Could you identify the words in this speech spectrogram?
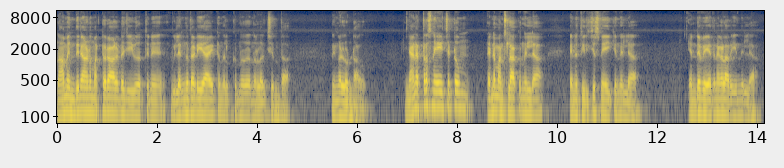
നാം എന്തിനാണ് മറ്റൊരാളുടെ ജീവിതത്തിന് വിലങ്ങുതടിയായിട്ട് നിൽക്കുന്നത് എന്നുള്ള ചിന്ത നിങ്ങളിലുണ്ടാകും. ഞാൻ എത്ര സ്നേഹിച്ചിട്ടും എന്നെ മനസ്സിലാക്കുന്നില്ല എന്നെ തിരിച്ച് സ്നേഹിക്കുന്നില്ല എന്റെ വേദനകൾ അറിയുന്നില്ല.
